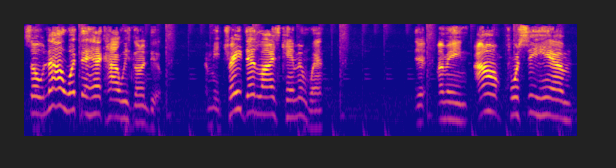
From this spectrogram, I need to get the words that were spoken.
So now what the heck Howie's gonna do? I mean, trade deadlines came and went. I mean, I don't foresee him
